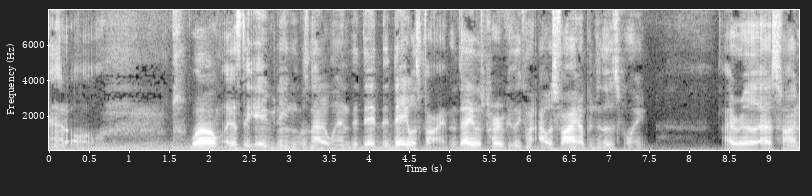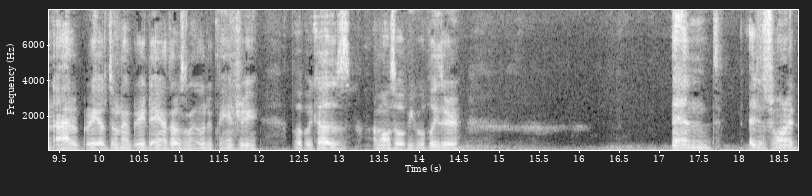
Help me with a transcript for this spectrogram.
at all. Well, I guess the evening was not a win. The day, the day was fine. The day was perfectly fine. I was fine up until this point. I really, I was fine. I had a great, I was doing a great day. I thought I was gonna go to pantry, but because I'm also a people pleaser, and I just wanted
